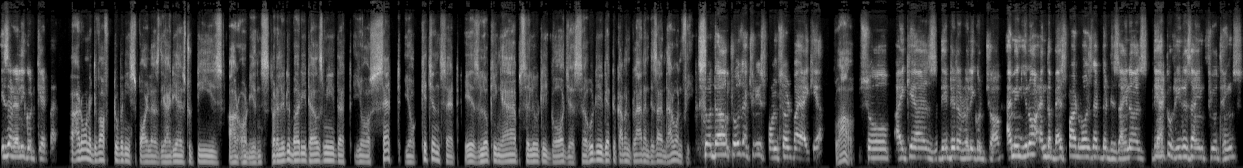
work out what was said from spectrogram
he's a really good kid, man. I don't want to give off too many spoilers. The idea is to tease our audience. But a little birdie tells me that your set, your kitchen set, is looking absolutely gorgeous. So, who do you get to come and plan and design that one for you? So the show is actually sponsored by IKEA. Wow. So IKEA's they did a really good job. I mean, you know, and the best part was that the designers they had to redesign few things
